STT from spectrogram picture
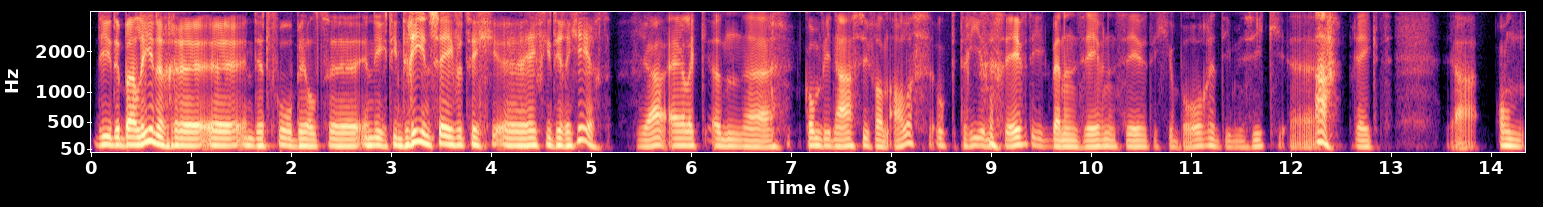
die de Berliner uh, in dit voorbeeld in 1973 heeft gedirigeerd. Ja, eigenlijk een combinatie van alles. Ook 73. ik ben in 77 geboren. Die muziek ah. spreekt ja, on,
